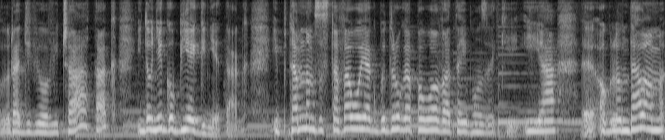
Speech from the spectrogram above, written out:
Radziwiłowicza, tak? I do niego biegnie, tak? I tam nam zostawało jakby druga połowa tej muzyki. I ja e, oglądałam e,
